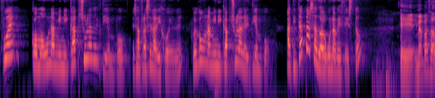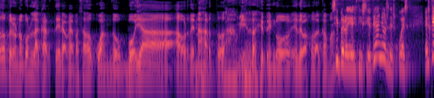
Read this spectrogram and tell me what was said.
Fue como una mini cápsula del tiempo. Esa frase la dijo él, ¿eh? Fue como una mini cápsula del tiempo. ¿A ti te ha pasado alguna vez esto? Eh, me ha pasado, pero no con la cartera. Me ha pasado cuando voy a, a ordenar toda la mierda que tengo eh, debajo de la cama. Sí, pero 17 años después. Es que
